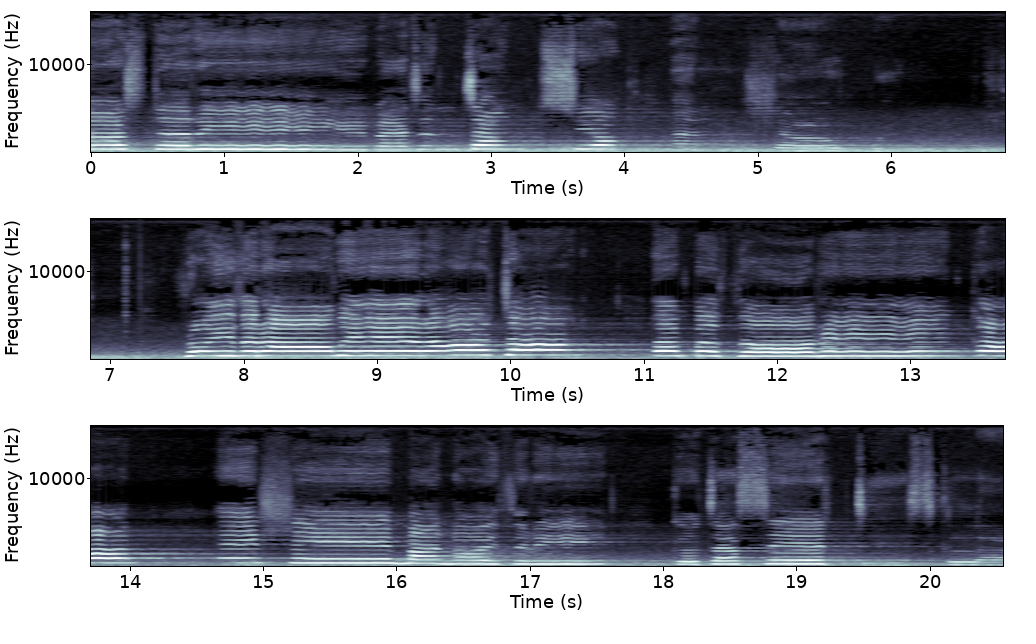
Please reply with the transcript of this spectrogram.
ystyried yn dansio does it taste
